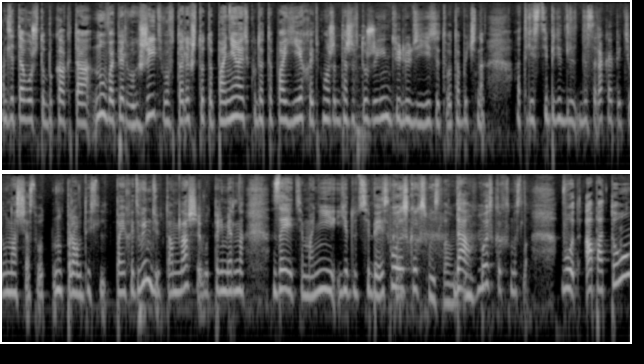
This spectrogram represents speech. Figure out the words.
для того, чтобы как-то, ну, во-первых, жить, во-вторых, что-то понять, куда-то поехать, может, даже в ту же Индию люди ездят, вот обычно от 35 до 45 у нас сейчас вот, ну, правда, если поехать в Индию, там наши вот примерно за этим, они едут себя искать. В поисках смысла. Да, угу. в поисках смысла. Вот, а потом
